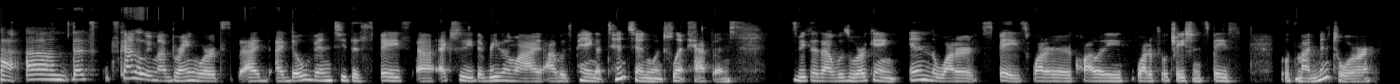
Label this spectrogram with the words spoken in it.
Um, that's, that's kind of the way my brain works. I, I dove into this space. Uh, actually, the reason why I was paying attention when Flint happened is because I was working in the water space, water quality, water filtration space with my mentor.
